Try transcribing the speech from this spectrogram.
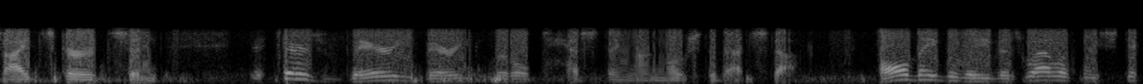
side skirts, and there's very, very little testing on most of that stuff. All they believe is, well, if we stick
